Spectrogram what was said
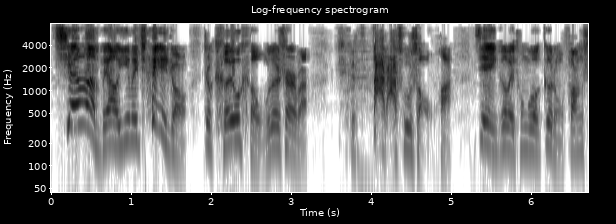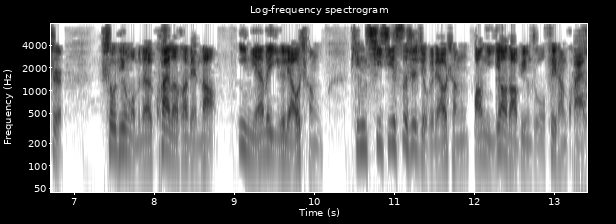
千万不要因为这种就可有可无的事儿吧，这个大打出手哈、建议各位通过各种方式收听我们的快乐早点到，一年为一个疗程，听七七四十九个疗程，保你药到病除，非常快乐。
